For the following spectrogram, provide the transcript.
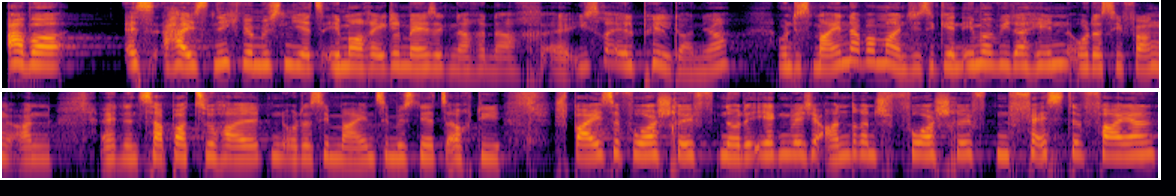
Aber es heißt nicht, wir müssen jetzt immer regelmäßig nach, nach äh, Israel pilgern, ja. Und das meinen aber manche, sie gehen immer wieder hin oder sie fangen an, äh, den Sabbat zu halten oder sie meinen, sie müssen jetzt auch die Speisevorschriften oder irgendwelche anderen Vorschriften, Feste feiern.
